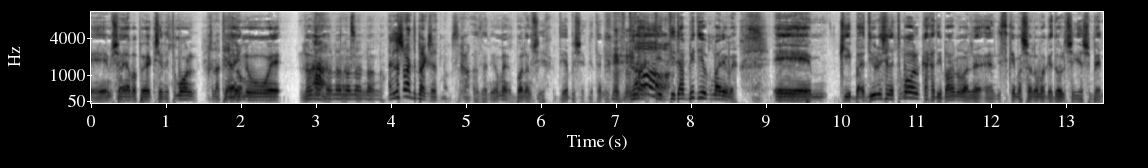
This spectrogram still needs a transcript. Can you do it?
אה, שהיה בפרק של אתמול. חילת יהלום? ראינו... אה, לא, אה, לא, לא, לא. לא, לא, לא. אני לא שמעתי את הפרק של אתמול, סליחה. אז אני אומר, בוא נמשיך, תהיה בשקט, לא. תדע, בדיוק מה אני אומר. אה, כי בדיון של אתמול, ככה דיברנו על, הסכם השלום הגדול שיש בין,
